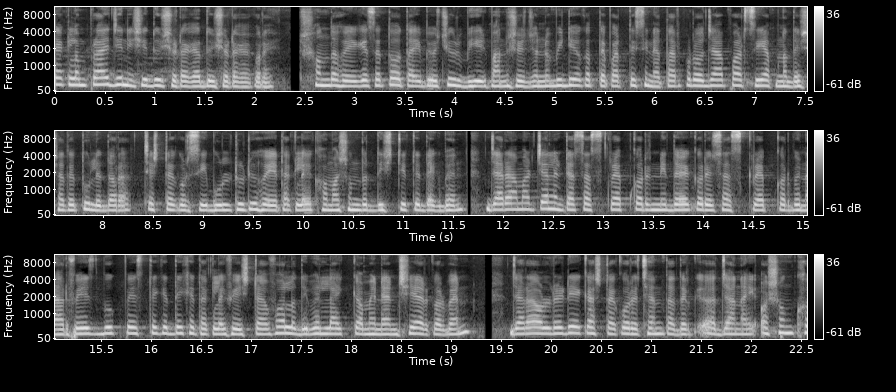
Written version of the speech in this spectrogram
দেখলাম প্রায় জিনিসই দুইশো টাকা দুইশো টাকা করে। সন্ধ্যা হয়ে গেছে তো, তাই প্রচুর ভিড়, মানুষের জন্য ভিডিও করতে পারতেছি না। তারপরেও যা পারছি আপনাদের সাথে তুলে ধরার চেষ্টা করছি। ভুল টুটি হয়ে থাকলে ক্ষমা সুন্দর দৃষ্টিতে দেখবেন। যারা আমার চ্যানেলটা সাবস্ক্রাইব করেননি, দয়া করে সাবস্ক্রাইব করবেন। আর ফেসবুক পেজ থেকে দেখে থাকলে পেজটা ফলো দিবেন লাইক কমেন্ট অ্যান্ড শেয়ার করবেন। যারা অলরেডি এই কাজটা করেছেন, তাদের জানাই অসংখ্য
